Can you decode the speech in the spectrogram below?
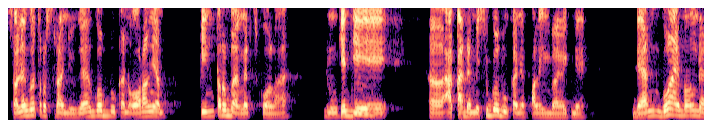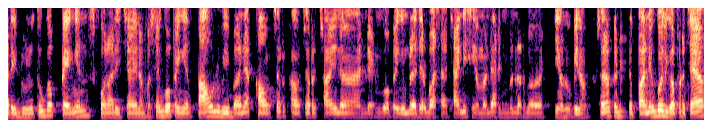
soalnya gue terus terang juga, gue bukan orang yang pinter banget sekolah. Mungkin di eh, akademis gue bukan yang paling baik deh. Dan gue emang dari dulu tuh gue pengen sekolah di China. Maksudnya gue pengen tahu lebih banyak culture-culture China. Dan gue pengen belajar bahasa Chinese yang Mandarin. Bener banget yang lu bilang. Soalnya ke depannya gue juga percaya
